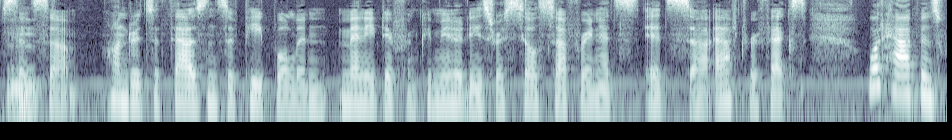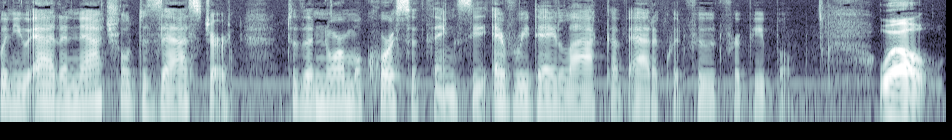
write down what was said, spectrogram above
since mm-hmm. uh, hundreds of thousands of people in many different communities are still suffering its, its uh, after effects. What happens when you add a natural disaster to the normal course of things, the everyday lack of adequate food for people? Well,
